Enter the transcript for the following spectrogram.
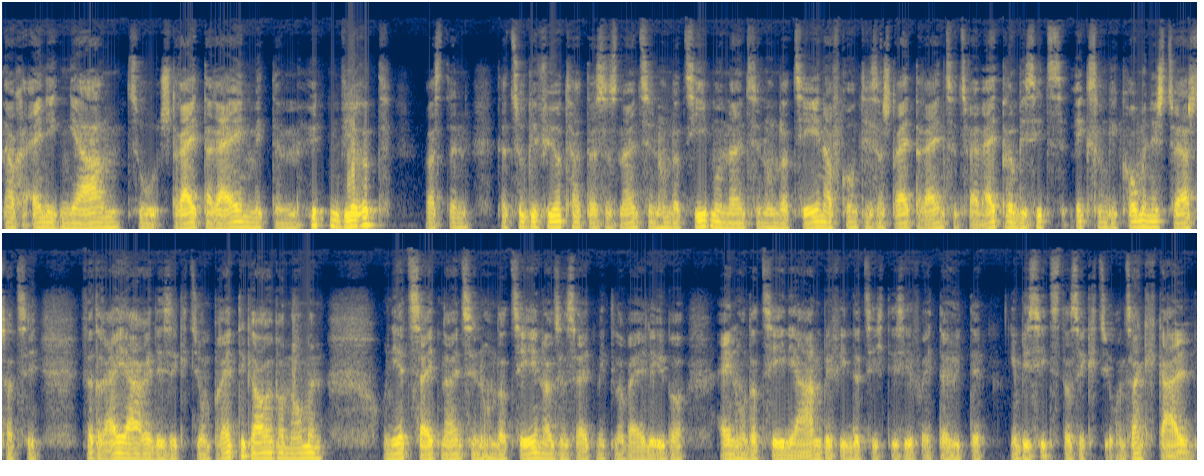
nach einigen Jahren zu Streitereien mit dem Hüttenwirt, was dann dazu geführt hat, dass es 1907 und 1910 aufgrund dieser Streitereien zu zwei weiteren Besitzwechseln gekommen ist. Zuerst hat sie für drei Jahre die Sektion Prättigau übernommen und jetzt seit 1910, also seit mittlerweile über 110 Jahren, befindet sich die Silfretta-Hütte im Besitz der Sektion St. Gallen.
